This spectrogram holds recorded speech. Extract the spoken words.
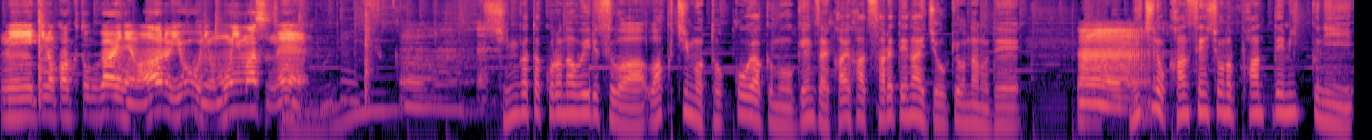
免疫の獲得概念はあるように思いますね。うん新型コロナウイルスはワクチンも特効薬も現在開発されていない状況なので、うん未知の感染症のパンデミックに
